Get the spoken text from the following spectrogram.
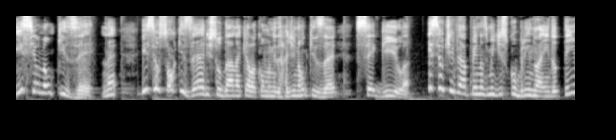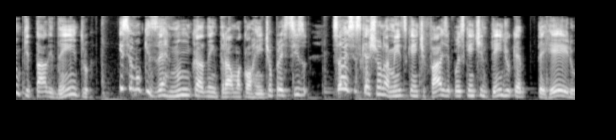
E se eu não quiser, né? E se eu só quiser estudar naquela comunidade e não quiser segui-la? E se eu tiver apenas me descobrindo ainda, eu tenho que estar tá ali dentro? E se eu não quiser nunca adentrar uma corrente, eu preciso. São esses questionamentos que a gente faz depois que a gente entende o que é terreiro,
